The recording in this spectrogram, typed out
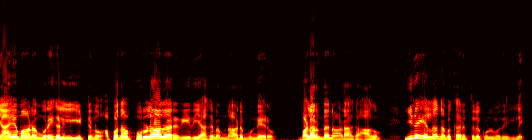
நியாயமான முறைகளில் ஈட்டணும். அப்போ தான் பொருளாதார ரீதியாக நம் நாடு முன்னேறும். வளர்ந்த நாடாக ஆகும். இதையெல்லாம் நம்ம கருத்தில் கொள்வது இல்லை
